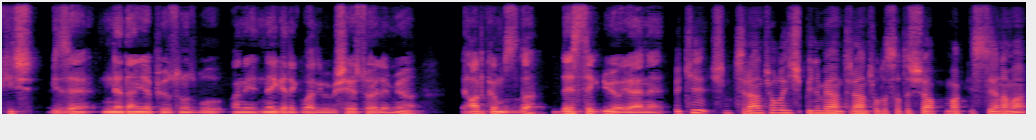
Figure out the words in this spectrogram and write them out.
hiç bize neden yapıyorsunuz bu, hani ne gerek var gibi bir şey söylemiyor. Arkamızda destekliyor yani. Peki şimdi Trendyol'u hiç bilmeyen, Trendyol'da satış yapmak isteyen ama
